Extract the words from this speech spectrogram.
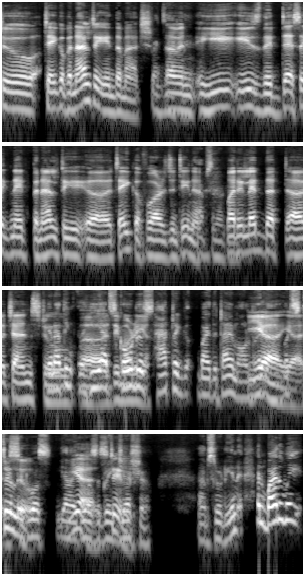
to take a penalty in the match. Exactly. I mean, he is the designate penalty uh, taker for Argentina. Absolutely. But he let that uh, chance to and I think uh, he had scored his hat trick by the time already. Yeah, but yeah, still, it was yeah, it was a great still. gesture. Absolutely. And and by the way,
